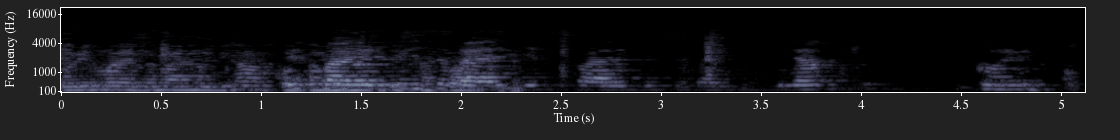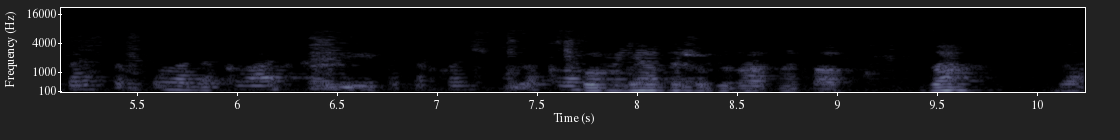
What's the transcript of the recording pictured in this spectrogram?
Тобто він має земельну ділянку, Він там має якісь дві накладки. земельні спалені земельні ділянки. Коли він купив, там була накладка, і тепер хоче накладку. поміняти, щоб додати накладку. За? Е,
